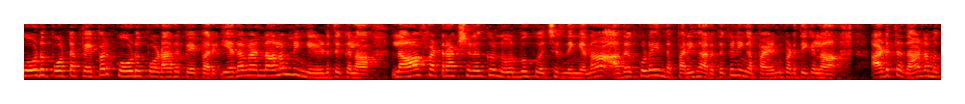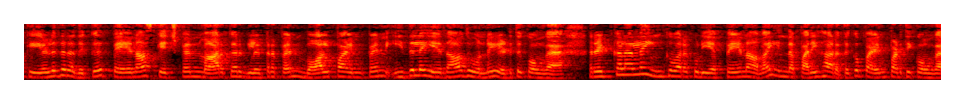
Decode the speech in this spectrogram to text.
கோடு போட்ட பேப்பர் கோடு போடாத பேப்பர் எதை வேணாலும் நீங்க எடுத்துக்கலாம். லா ஆஃப் அட்ராக்ஷனுக்கு நோட் புக் வச்சிருந்தீங்கன்னா அதை கூட இந்த பரிகாரத்துக்கு நீங்க பயன்படுத்திக்கலாம். அடுத்ததா நமக்கு எழுதுறதுக்கு பேனா sketch pen marker glitter pen ball point pen இதுல ஏதாவது ஒண்ணு எடுத்துக்கோங்க. ரெட் கலர்ல இங்கு வரக்கூடிய பேனாவை இந்த பரிகாரத்துக்கு பயன்படுத்திக்கோங்க.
